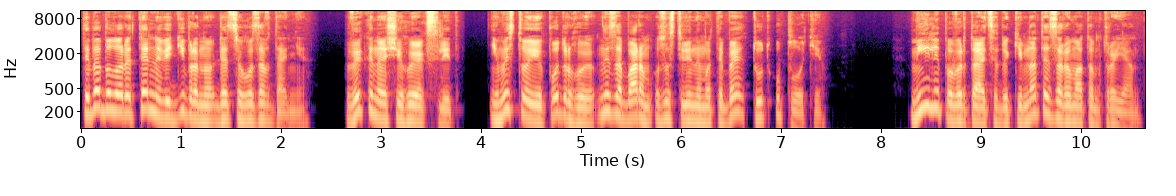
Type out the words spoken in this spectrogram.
тебе було ретельно відібрано для цього завдання. Викинаєш його як слід, і ми з твоєю подругою незабаром зустрінемо тебе тут у плоті. Мілі повертається до кімнати з ароматом троянд.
